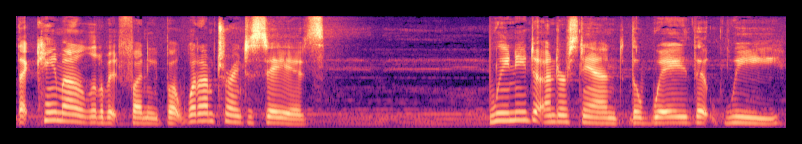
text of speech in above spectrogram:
that came out a little bit funny, but what I'm trying to say is we need to understand the way that we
